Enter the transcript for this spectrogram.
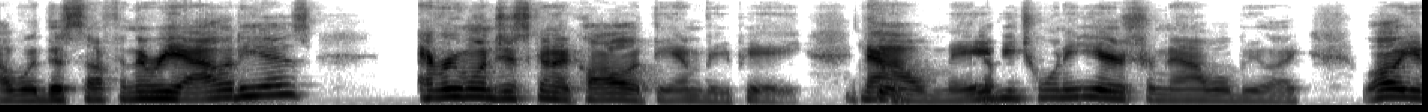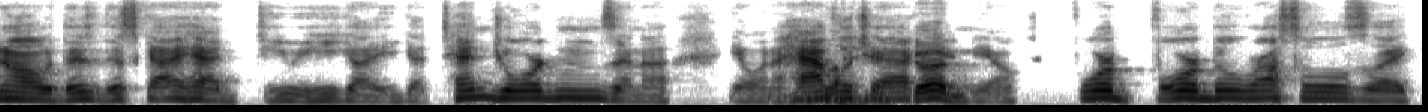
uh, with this stuff, and the reality is everyone's just going to call it the MVP. Hmm. Now, maybe yep. 20 years from now, we'll be like, well, you know, this this guy had he, he got he got 10 Jordans and a you know and a Havlicek, Good. And, you know, four four Bill Russells. Like,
